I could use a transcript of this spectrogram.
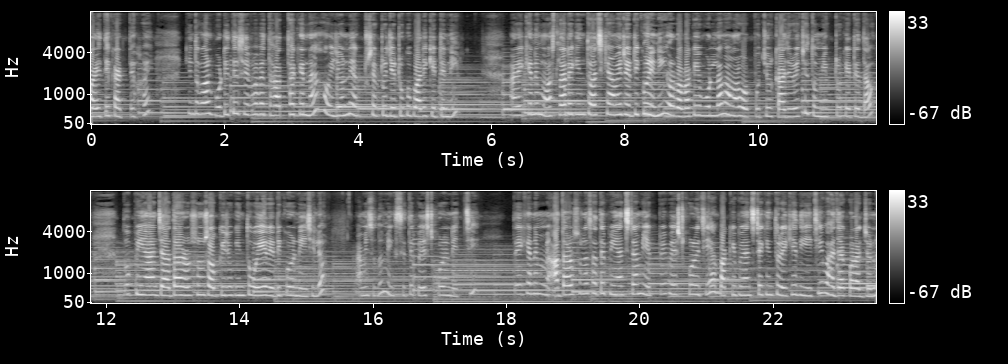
বাড়িতে কাটতে হয়। কিন্তু আমার বটিতে সেভাবে ধার থাকে না, ওই জন্য একটু একটু যেটুকু বাড়ি কেটে নিই। আর এখানে মশলাটা কিন্তু আজকে আমি রেডি করিনি। ওর বাবাকেই বললাম, আমার প্রচুর কাজ রয়েছে, তুমি একটু কেটে দাও। তো পেঁয়াজ, আদা, রসুন সব কিছু কিন্তু ওই রেডি করে নিয়েছিল। আমি শুধু মিক্সিতে পেস্ট করে নিচ্ছি। তো এখানে আদা, রসুনের সাথে পেঁয়াজটা আমি একটুই পেস্ট করেছি আর বাকি পেঁয়াজটা কিন্তু রেখে দিয়েছি ভাজা করার জন্য।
